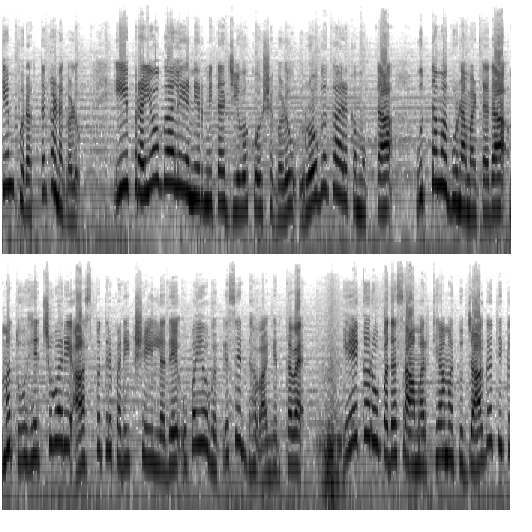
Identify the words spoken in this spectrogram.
ಕೆಂಪು ರಕ್ತ ಕಣಗಳು. ಈ ಪ್ರಯೋಗಾಲಯ ನಿರ್ಮಿತ ಜೀವಕೋಶಗಳು ರೋಗಕಾರಕ ಮುಕ್ತ, ಉತ್ತಮ ಗುಣಮಟ್ಟದ ಮತ್ತು ಹೆಚ್ಚುವರಿ ಆಸ್ಪತ್ರೆ ಪರೀಕ್ಷೆ ಇಲ್ಲದೆ ಉಪಯೋಗಕ್ಕೆ ಸಿದ್ಧವಾಗಿರ್ತವೆ. ಏಕರೂಪದ ಸಾಮರ್ಥ್ಯ ಮತ್ತು ಜಾಗತಿಕ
